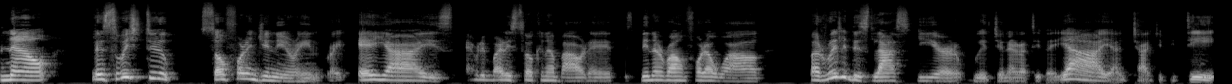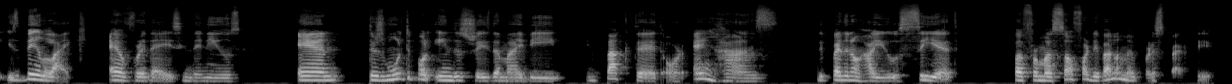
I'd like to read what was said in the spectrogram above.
now, let's switch to software engineering, right? AI is everybody's talking about it. It's been around for a while. But really, this last year with generative AI and ChatGPT, it's been like every day is in the news. And there's multiple industries that might be impacted or enhanced, depending on how you see it. But from a software development perspective,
